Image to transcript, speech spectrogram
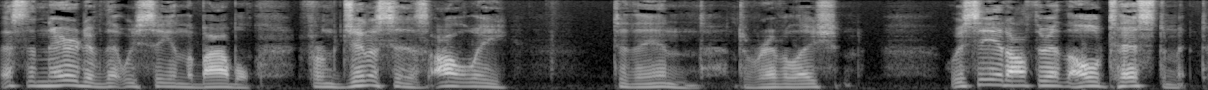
that's the narrative that we see in the Bible from Genesis all the way to the end, to Revelation. We see it all throughout the Old Testament.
